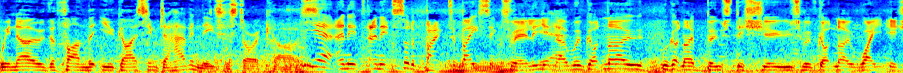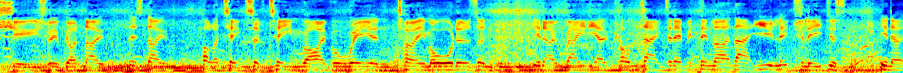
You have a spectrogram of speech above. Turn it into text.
we know the fun that you guys seem to have in these historic cars. Yeah, and it and it's sort of back to basics, really. You Yeah. know, we've got no we've got no boost issues, we've got no weight issues, we've got no there's no politics of team rivalry and time orders and you know radio contact and everything like that. You literally just you know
